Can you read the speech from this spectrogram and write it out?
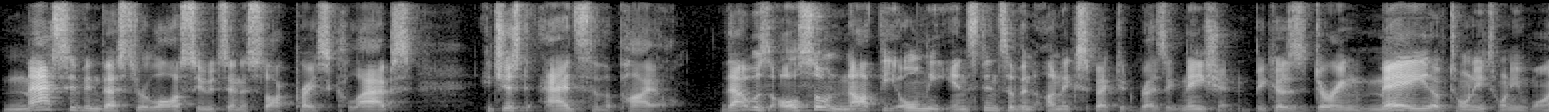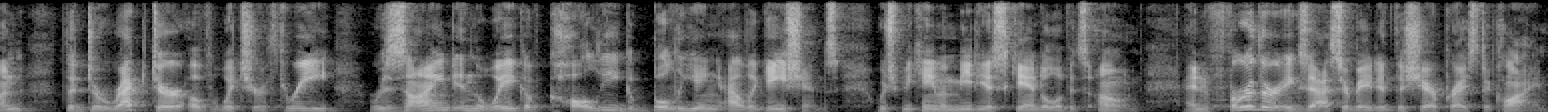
massive investor lawsuits, and a stock price collapse, it just adds to the pile. That was also not the only instance of an unexpected resignation, because during May of 2021, the director of Witcher 3 resigned in the wake of colleague bullying allegations, which became a media scandal of its own, and further exacerbated the share price decline.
